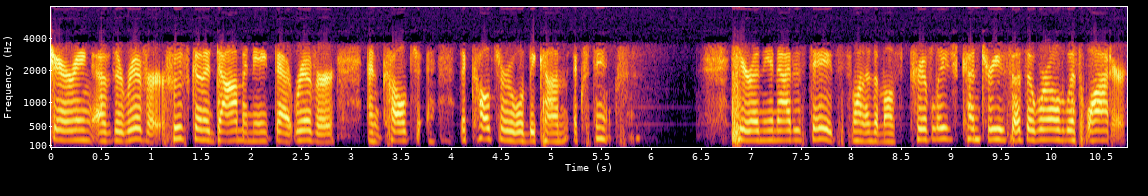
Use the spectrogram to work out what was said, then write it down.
sharing of the river. Who's going to dominate that river and culture, the culture will become extinct. Here in the United States, one of the most privileged countries of the world with water.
